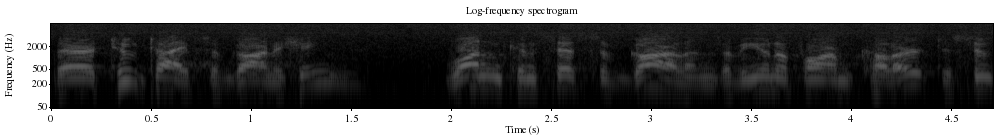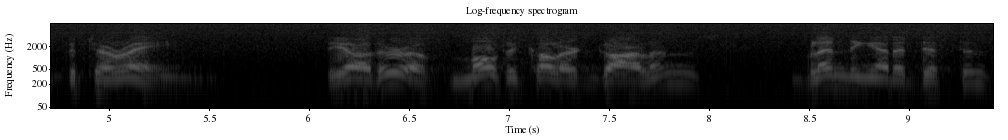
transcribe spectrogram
There are two types of garnishing. One consists of garlands of a uniform color to suit the terrain. The other of multicolored garlands blending at a distance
